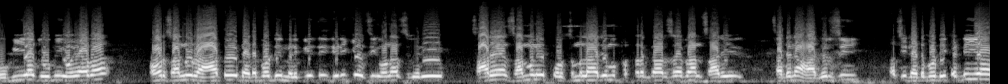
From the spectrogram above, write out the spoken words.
ਹੋ ਗਈ ਆ ਜੋ ਵੀ ਹੋਇਆ ਵਾ। ਔਰ ਸਾਨੂੰ ਰਾਤ ਡੈਡ ਬੋਡੀ ਮਿਲ ਗਈ ਸੀ ਜਿਹੜੀ ਕਿ ਅਸੀਂ ਹੁਣ ਸਵੇਰੇ ਸਾਰਿਆਂ ਸਾਹਮਣੇ ਪੁਲਿਸ ਮੁਲਾਜ਼ਮ ਪੱਤਰਕਾਰ ਸਾਹਿਬਾਨ ਸਾਰੇ ਸਾਡੇ ਨਾਲ ਹਾਜ਼ਰ ਸੀ। ਅਸੀਂ ਡੈਡ ਬੋਡੀ ਕੱਢੀ ਆ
